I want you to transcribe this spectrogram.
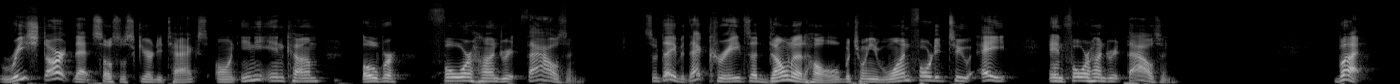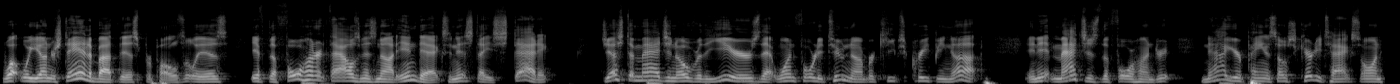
restart that Social Security tax on any income over 400,000. So David, that creates a donut hole between 142.8 and 400,000. But what we understand about this proposal is if the 400,000 is not indexed and it stays static, just imagine over the years that 142 number keeps creeping up and it matches the 400. Now you're paying Social Security tax on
